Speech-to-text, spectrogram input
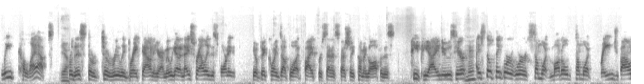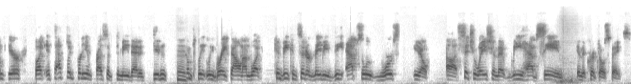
complete collapse yeah. for this to, to really break down here. I mean, we got a nice rally this morning. You know, Bitcoin's up what five percent, especially coming off of this PPI news here. Mm-hmm. I still think we're we're somewhat muddled, somewhat range bound here, but it's actually pretty impressive to me that it didn't hmm. completely break down on what can be considered maybe the absolute worst, you know, uh, situation that we have seen in the crypto space.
